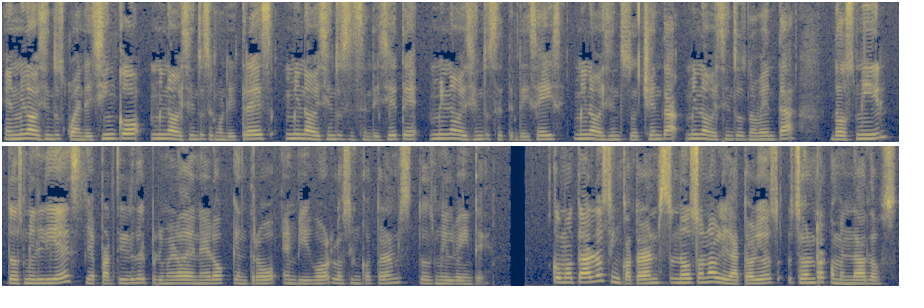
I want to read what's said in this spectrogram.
en 1945, 1953, 1967, 1976, 1980, 1990, 2000, 2010 y a partir del 1 de enero que entró en vigor los cinco terms 2020. Como tal, los cinco terms no son obligatorios, son recomendados,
